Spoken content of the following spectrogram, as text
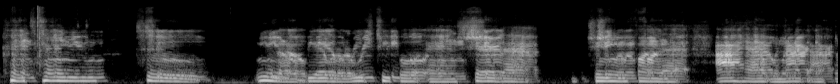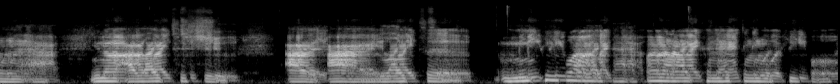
continue to, you know, be able to reach people and share that genuine fun that I had when I got on the app. You know, I like to shoot. I I like to meet people. I like to have fun. I like connecting with people.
